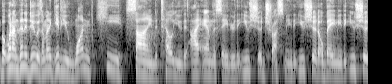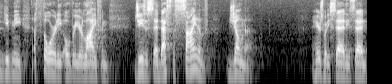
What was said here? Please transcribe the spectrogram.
But what I'm going to do is I'm going to give you one key sign to tell you that I am the Savior, that you should trust me, that you should obey me, that you should give me authority over your life. And Jesus said, That's the sign of Jonah. And here's what he said He said,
